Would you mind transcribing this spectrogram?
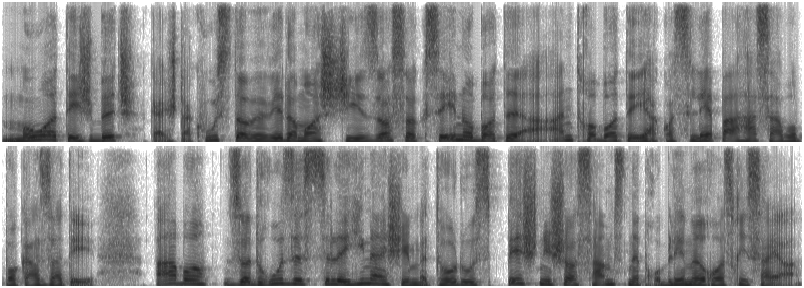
Moło też być, każ tak hustowe wiadomości, zo ksenoboty a antroboty jako slepa hasawo pokazaty. Abo zo druzy z cyle hinajszej metodu spieszniszo samsne problemy rozrysaja.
